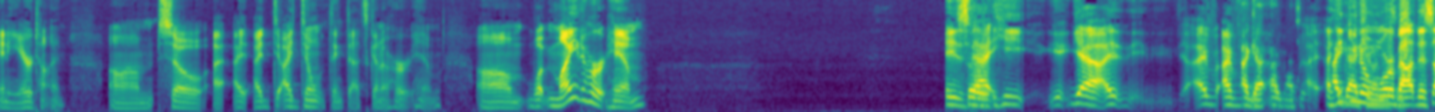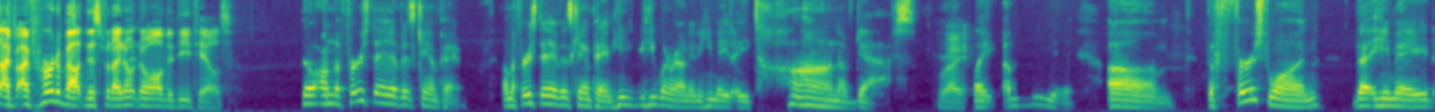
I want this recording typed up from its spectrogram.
any airtime. Um, so I, I, I, I don't think that's going to hurt him. Um, what might hurt him is So- that he, yeah, I, I've, I've, I got, I got you. I I think got you know on more this. about this. I've, I've heard about this, but I don't know all the details. So on the first day of his campaign, on the first day of his campaign, he he went around and he made a ton of gaffes. Right. like immediately. Um, the first one that he made,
